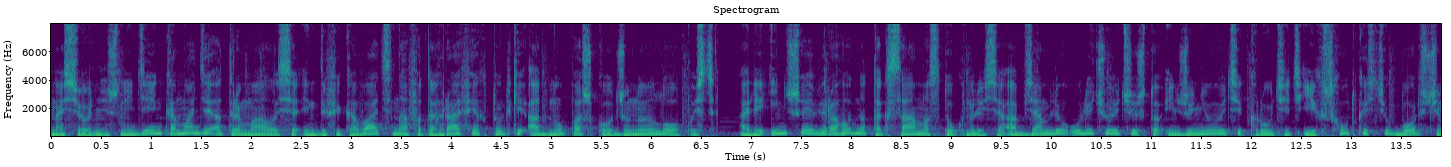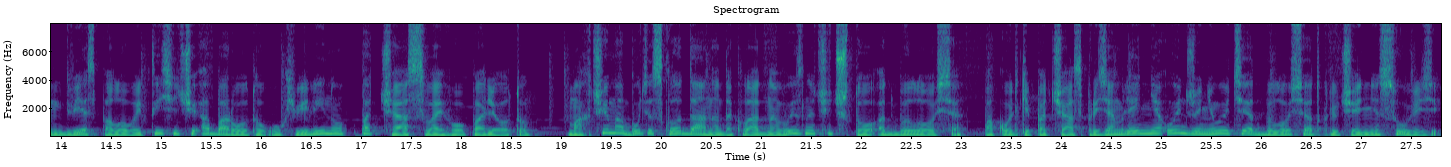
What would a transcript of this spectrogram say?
На сённяшні дзень камандзе атрымалася ідэнтыфікаваць на фатаграфіях толькі адну пашкоджаную лопасць, але іншыя, верагодна, таксама стукнуліся аб зямлю, улічуючы, што інжынюеці круціць іх з хуткасцю больш чым две з паловай тысячи абаротаў у хвіліну падчас свайго палёту. Магчыма, будзе складана дакладна вызначыць, што адбылося. Паколькі падчас прызямлення ў інжынюеце адбылося адключэнне сувязі.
